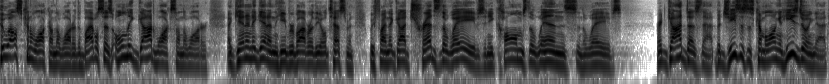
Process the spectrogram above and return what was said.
Who else can walk on the water? The Bible says only God walks on the water. Again and again in the Hebrew Bible or the Old Testament, we find that God treads the waves and he calms the winds and the waves. Right? God does that. But Jesus has come along and he's doing that.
